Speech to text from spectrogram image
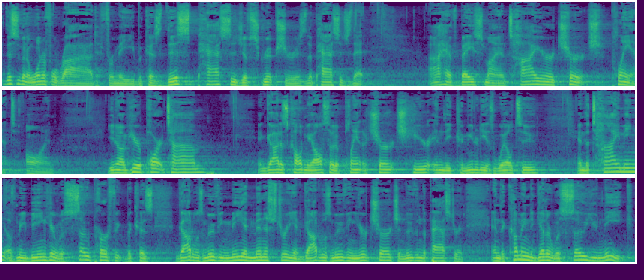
this has been a wonderful ride for me because this passage of Scripture is the passage that I have based my entire church plant on. You know, I'm here part time, and God has called me also to plant a church here in the community as well too. And the timing of me being here was so perfect because God was moving me in ministry and God was moving your church and moving the pastor. And, the coming together was so unique.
